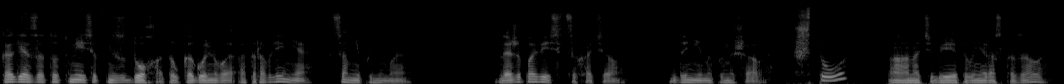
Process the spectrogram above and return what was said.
Как я за тот месяц не сдох от алкогольного отравления, сам не понимаю. Даже повеситься хотел. Да Нина помешала. «Что?» «А она тебе этого не рассказала?»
